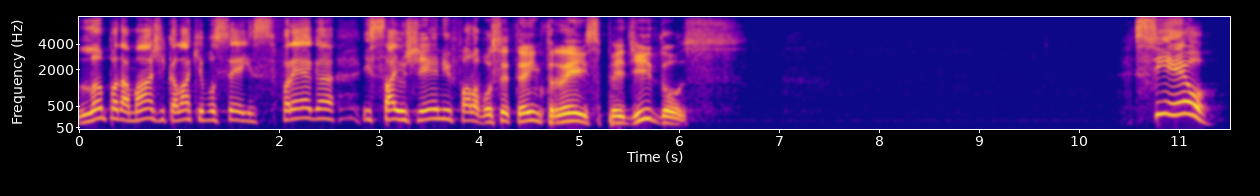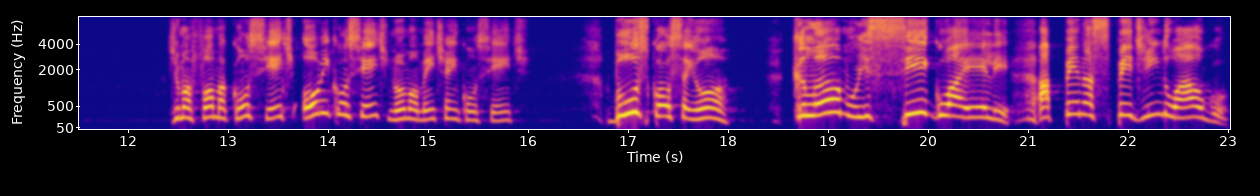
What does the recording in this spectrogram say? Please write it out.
lâmpada mágica lá que você esfrega e sai o gênio e fala: Você tem três pedidos. Se eu, de uma forma consciente ou inconsciente, normalmente é inconsciente, busco ao Senhor, clamo e sigo a Ele, apenas pedindo algo,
